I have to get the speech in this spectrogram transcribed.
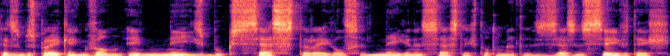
Dit is een bespreking van Enees, boek 6, de regels 69 tot en met 76.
